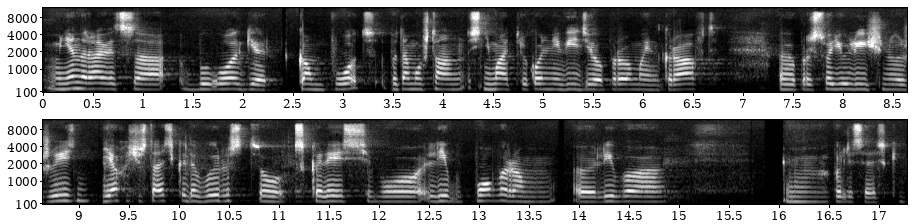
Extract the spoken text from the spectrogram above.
Мне нравится блогер Компот, потому что он снимает прикольные видео про Майнкрафт, э, про свою личную жизнь. Я хочу стать, когда вырасту, скорее всего, либо поваром, э, либо полицейским.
